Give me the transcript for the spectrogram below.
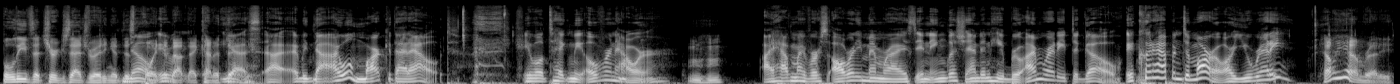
believes that you're exaggerating at this point it- about that kind of thing. Yes, I, I mean, I will mark that out. it will take me over an hour. Mm-hmm. I have my verse already memorized in English and in Hebrew. I'm ready to go. It could happen tomorrow. Are you ready? Hell yeah, I'm ready.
